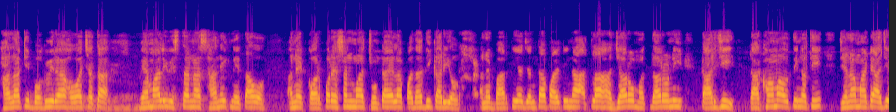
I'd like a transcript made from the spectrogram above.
હાલાકી ભોગવી રહ્યા હોવા છતાં વેમાલી વિસ્તારના સ્થાનિક નેતાઓ અને કોર્પોરેશનમાં ચૂંટાયેલા પદાધિકારીઓ અને ભારતીય જનતા પાર્ટીના આટલા હજારો મતદારોની કાળજી રાખવામાં આવતી નથી. જેના માટે આજે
